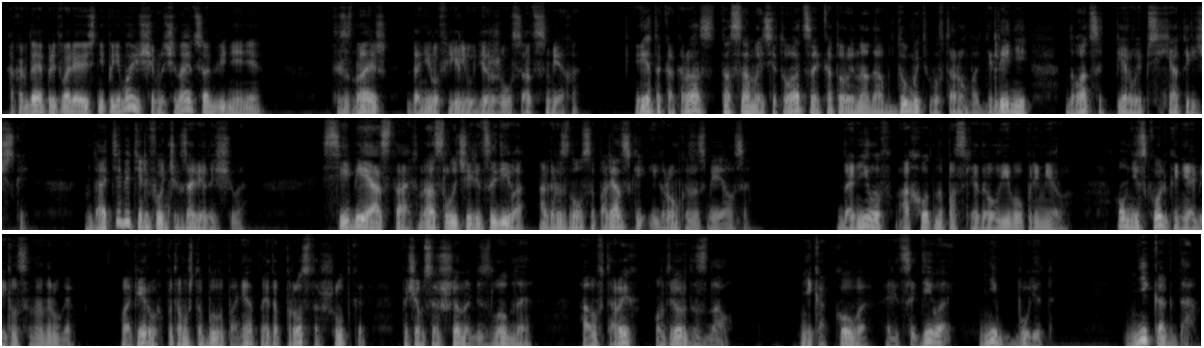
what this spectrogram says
А когда я притворяюсь непонимающим, начинаются обвинения». «Ты знаешь...» — Данилов еле удерживался от смеха. И это как раз та самая ситуация, которую надо обдумать во втором отделении 21-й психиатрической. Дать тебе телефончик заведующего? «Себе оставь, на случай рецидива!» — огрызнулся Полянский и громко засмеялся. Данилов охотно последовал его примеру. Он нисколько не обиделся на друга. Во-первых, потому что было понятно, это просто шутка, причем совершенно беззлобная. А во-вторых, он твердо знал, никакого рецидива не будет. Никогда.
